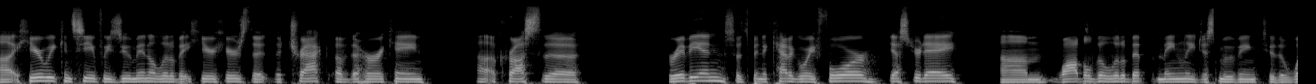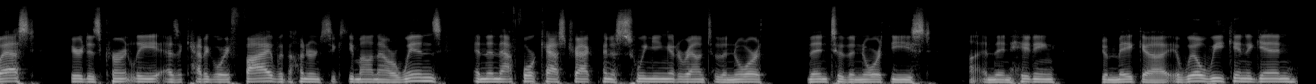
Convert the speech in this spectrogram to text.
Uh, here we can see if we zoom in a little bit here, here's the, the track of the hurricane uh, across the Caribbean. So it's been a category four yesterday, um, wobbled a little bit, but mainly just moving to the west. Here it is currently as a category five with 160 mile an hour winds. And then that forecast track kind of swinging it around to the north, then to the northeast, uh, and then hitting Jamaica. It will weaken again,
